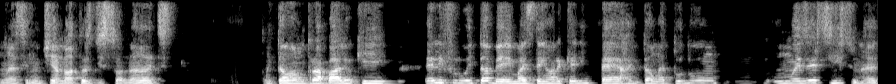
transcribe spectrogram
né? se não tinha notas dissonantes. Então é um trabalho que ele flui também, mas tem hora que ele emperra. Então é tudo um, um exercício, né?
